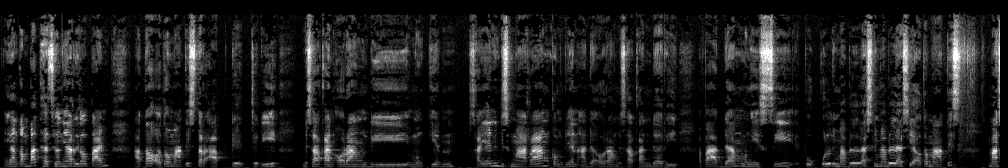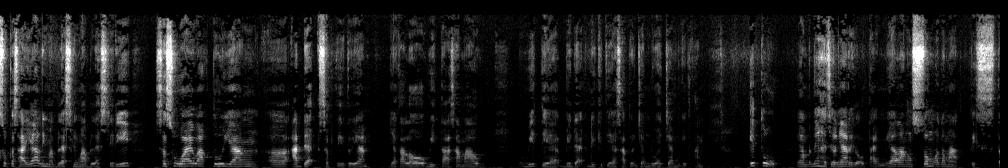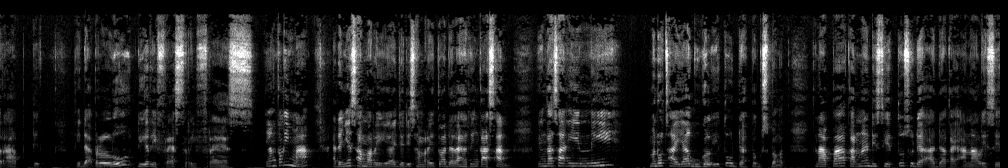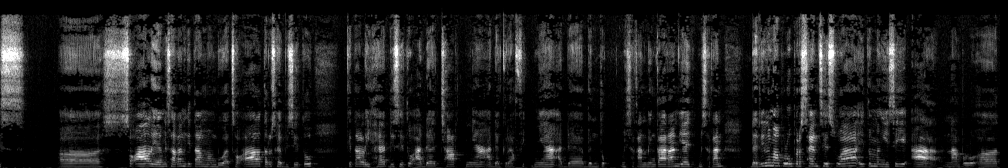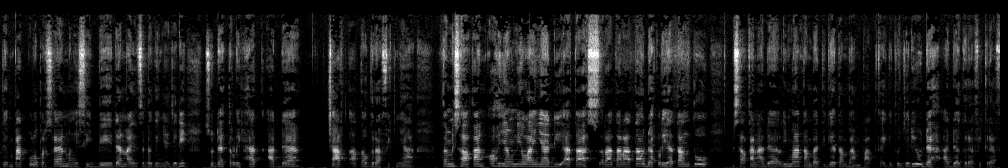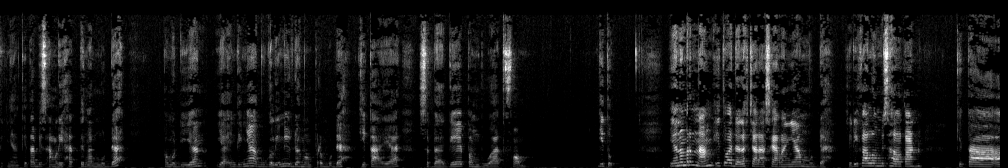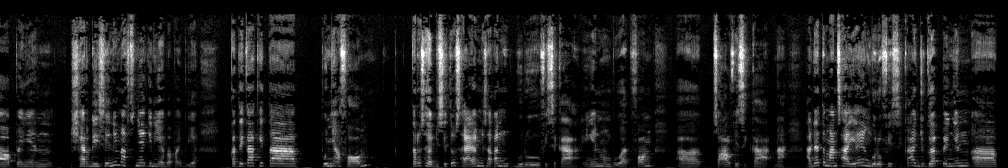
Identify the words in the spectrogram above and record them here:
Yang keempat hasilnya real time atau otomatis terupdate. Jadi misalkan orang di mungkin saya ini di Semarang kemudian ada orang misalkan dari Padang mengisi pukul 15.15 15, ya otomatis masuk ke saya 15.15. 15. Jadi sesuai waktu yang uh, ada seperti itu ya. Ya kalau Wita sama Wit ya beda dikit ya satu jam dua jam gitu kan. Itu yang penting hasilnya real time ya langsung otomatis terupdate. Tidak perlu di refresh refresh. Yang kelima adanya summary ya. Jadi summary itu adalah ringkasan. Ringkasan ini menurut saya Google itu udah bagus banget. Kenapa? Karena di situ sudah ada kayak analisis uh, soal ya misalkan kita membuat soal terus habis itu kita lihat di situ ada chartnya, ada grafiknya, ada bentuk misalkan lingkaran ya misalkan dari 50% siswa itu mengisi A, 60 40% mengisi B dan lain sebagainya. Jadi sudah terlihat ada chart atau grafiknya. Atau misalkan oh yang nilainya di atas rata-rata udah kelihatan tuh. Misalkan ada 5 tambah 3 tambah 4 kayak gitu. Jadi udah ada grafik-grafiknya. Kita bisa melihat dengan mudah. Kemudian ya intinya Google ini udah mempermudah kita ya sebagai pembuat form. Gitu. Yang nomor 6 itu adalah cara share-nya mudah. Jadi kalau misalkan kita uh, pengen share di sini maksudnya gini ya Bapak Ibu ya. Ketika kita punya form terus habis itu saya misalkan guru fisika ingin membuat form uh, soal fisika. Nah ada teman saya yang guru fisika juga pengen uh,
